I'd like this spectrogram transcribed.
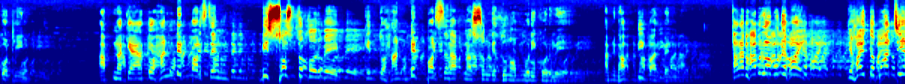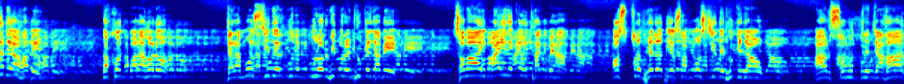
কঠিন। আপনাকে এত হান্ড্রেড পার্সেন্ট বিশ্বস্ত করবে কিন্তু হান্ড্রেড পার্সেন্ট আপনার সঙ্গে দু নম্বরই করবে। আপনি ভাবতেই পারবেন না। তারা ভাবলো মনে হয় যে হয়তো বাঁচিয়ে দেওয়া হবে। তখন বলা হলো যারা মসজিদের গুলো- গুলোর ভিতরে ঢুকে যাবে সবাই বাইরে কেউ থাকবে না। অস্ত্র ফেলে দিয়ে সব মসজিদে ঢুকে যাও। আর সমুদ্রে জাহাজ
